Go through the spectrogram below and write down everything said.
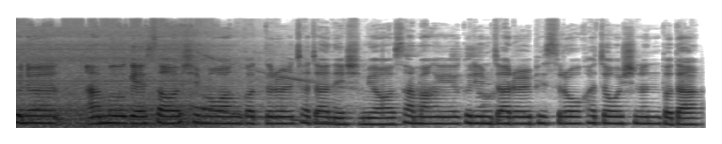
그는 암흑에서 심오한 것들을 찾아내시며 사망의 그림자를 빛으로 가져오시는도다.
